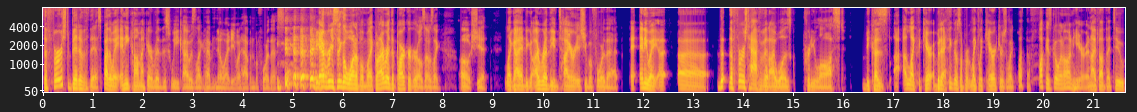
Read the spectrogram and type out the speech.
the first bit of this, by the way, any comic I read this week, I was like, I have no idea what happened before this. Yeah. Every single one of them. Like when I read the Parker Girls, I was like, oh shit. Like I had to go. I read the entire issue before that. Anyway, uh, uh, the the first half of it, I was pretty lost because I, I like the character, but I think those on purpose. Like the characters are like, what the fuck is going on here? And I thought that too.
